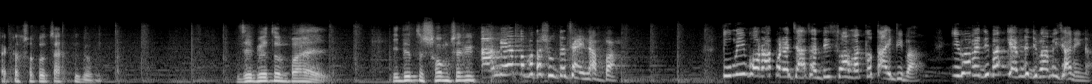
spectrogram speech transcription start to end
একটা ছোট চাকরি করি যে বেতন পায় এদের তো সংসারই আমি এত কথা শুনতে চাই না আব্বা। তুমি বড় আপুরে যা যা দিছো আমাকে তাই দিবা। কীভাবে দিবা কেমনে দিবা আমি জানি না।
